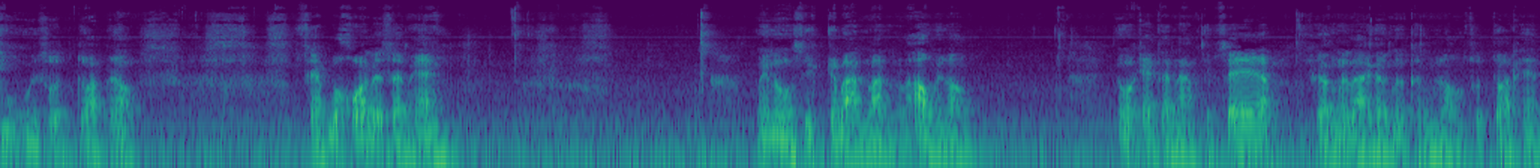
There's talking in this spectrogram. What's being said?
โอ้ย สุดยอดไปแล้วแสบบคอเลยแสบแห้งเมนูสิกระบาลวันเล่าพี่น้องเรียกว่าแกงแต่น้ำสิบแซ่บเครื่องหลายๆเครื่องนึกถึงพี่น้องสุดยอดแห้ง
